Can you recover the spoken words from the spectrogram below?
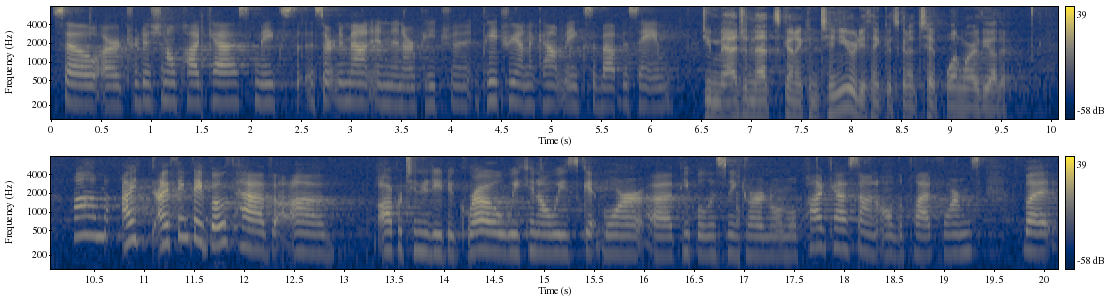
So our traditional podcast makes a certain amount, and then our Patreon, Patreon account makes about the same. Do you imagine that's going to continue, or do you think it's going to tip one way or the other? I, I think they both have uh, opportunity to grow. We can always get more uh, people listening to our normal podcast on all the platforms, but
